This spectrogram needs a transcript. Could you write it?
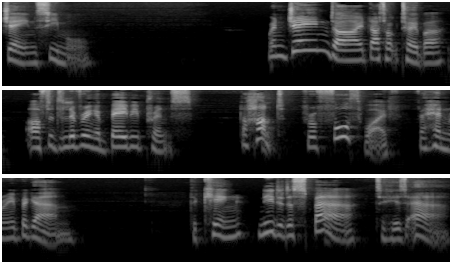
Jane Seymour. When Jane died that October, after delivering a baby prince, the hunt for a fourth wife for Henry began. The king needed a spare to his heir.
